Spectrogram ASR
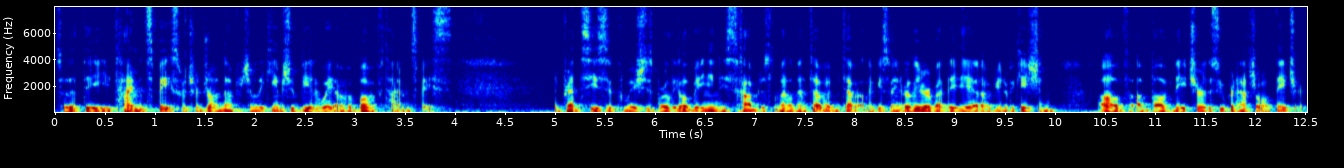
so that the time and space, which are drawn down from Shem Elikim, should be in a way of above time and space in parentheses, like we explained earlier about the idea of unification of above nature, the supernatural with nature.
